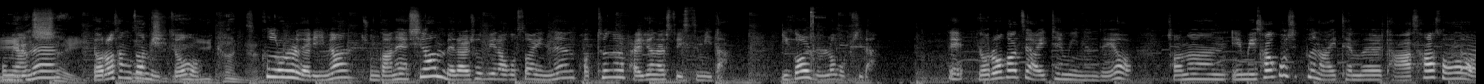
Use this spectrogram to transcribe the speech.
보면은 여러 상점이 있죠. 스크롤을 내리면 중간에 시험 메달 소비라고 써있는 버튼을 발견할 수 있습니다. 이걸 눌러봅시다. 네, 여러 가지 아이템이 있는데요. 저는 이미 사고 싶은 아이템을 다 사서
